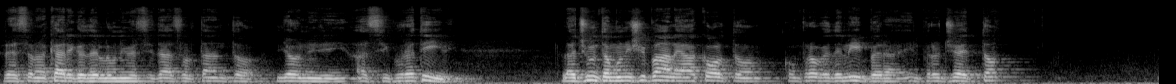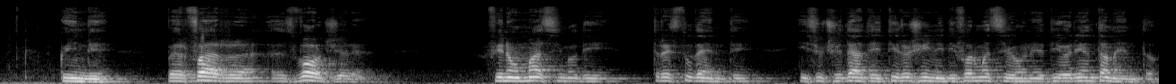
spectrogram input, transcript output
Restano a carico dell'università soltanto gli oneri assicurativi. La giunta municipale ha accolto con propria delibera il progetto, quindi per far eh, svolgere fino a un massimo di tre studenti i succedati tirocini di formazione e di orientamento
